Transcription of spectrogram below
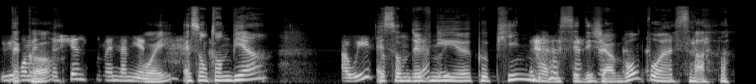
Lui promène sa chienne, je promène la mienne. Oui. Elles s'entendent bien? Ah oui, Elles sont bien, devenues oui. copines? Bon, mais c'est déjà un bon point, ça.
